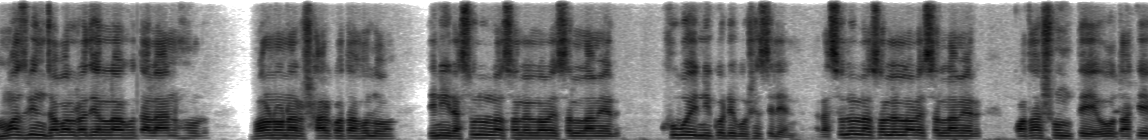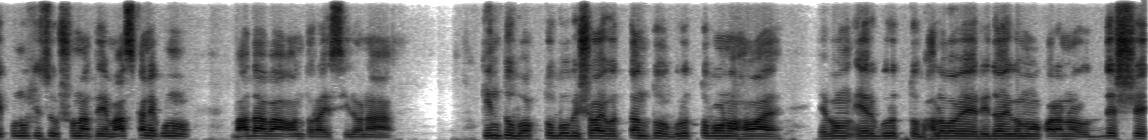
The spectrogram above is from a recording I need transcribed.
মুয়াজ বিন জাবাল আল্লাহ তাআলা আনহুর বর্ণনার সার কথা হলো, তিনি রাসূলুল্লাহ সাল্লাল্লাহু আলাইহি সাল্লামের খুবই নিকটে বসেছিলেন। রাসূলুল্লাহ সাল্লাল্লাহু আলাইহি সাল্লামের কথা শুনতে ও তাকে কোনো কিছু শোনাতে মাঝখানে কোনো বাধা বা অন্তরায় ছিল না। কিন্তু বক্তব্য বিষয় অত্যন্ত গুরুত্বপূর্ণ হওয়ায় এবং এর গুরুত্ব ভালোভাবে হৃদয়গম করানোর উদ্দেশ্যে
